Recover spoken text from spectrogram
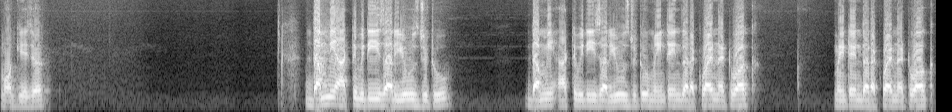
Mortgager. Dummy activities are used to dummy activities are used to maintain the required network. Maintain the required network.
